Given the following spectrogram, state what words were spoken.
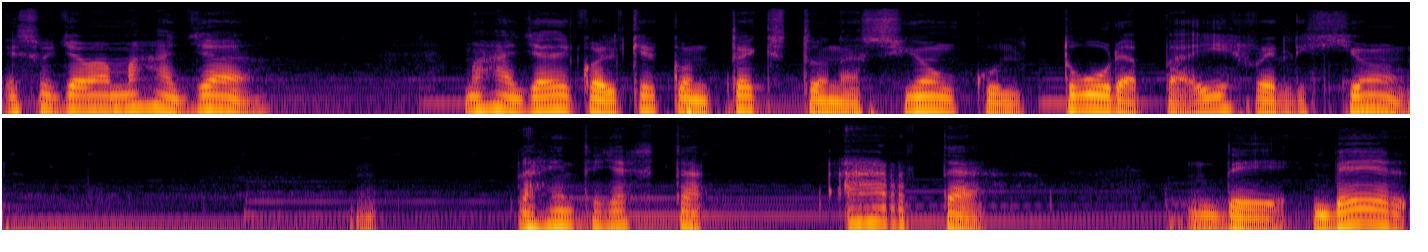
Eso ya va más allá. más allá de cualquier contexto, nación, cultura, país, religión. La gente ya está harta de ver,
